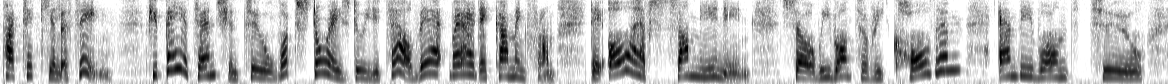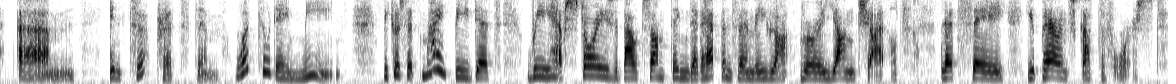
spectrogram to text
particular thing? If you pay attention to what stories do you tell, where, where are they coming from? They all have some meaning. So we want to recall them and we want to um, interpret them. What do they mean? Because it might be that we have stories about something that happened when we were a young child. Let's say your parents got divorced.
